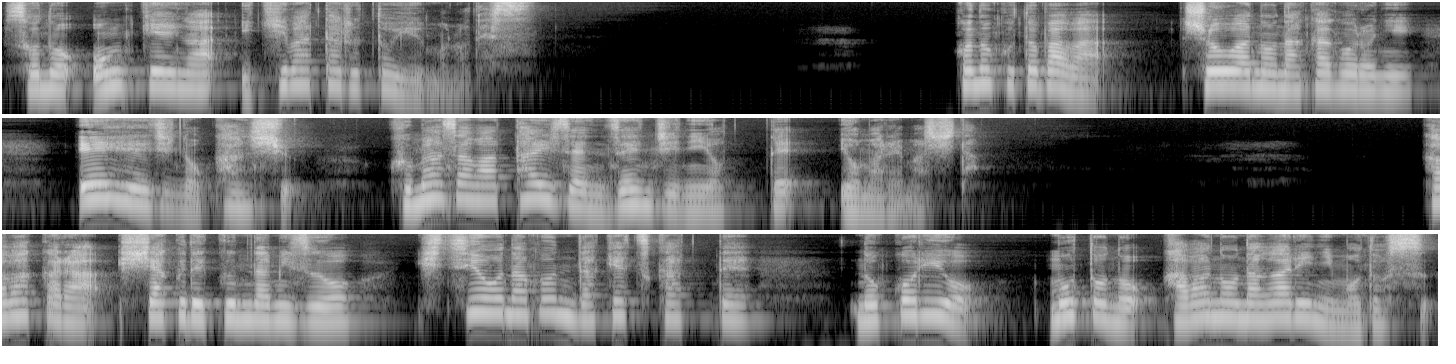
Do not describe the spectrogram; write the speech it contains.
その恩恵が行き渡るというものです。この言葉は昭和の中頃に永平寺の監修熊沢大善禅師によって読まれました。川からひしゃくで汲んだ水を必要な分だけ使って残りを元の川の流れに戻す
